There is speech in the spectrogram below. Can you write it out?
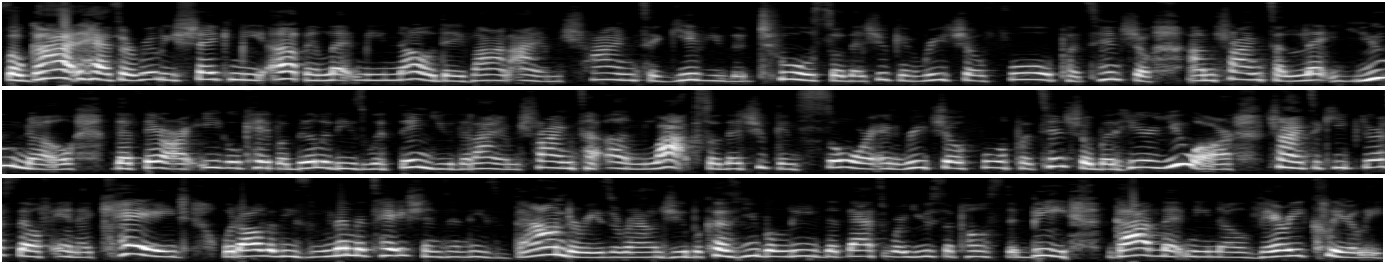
So God had to really shake me up and let me know, Devon, I am trying to give you the tools so that you can reach your full potential. I'm trying to let you know that there are eagle capabilities within you that I am trying to unlock so that you can soar and reach your full potential. But here you are trying to keep yourself in a cage with all of these limitations and these boundaries around you because you believe that that's where you're supposed to be. God let me know very clearly,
